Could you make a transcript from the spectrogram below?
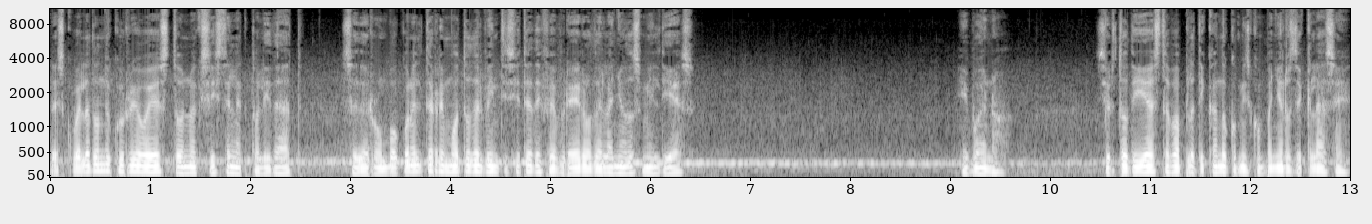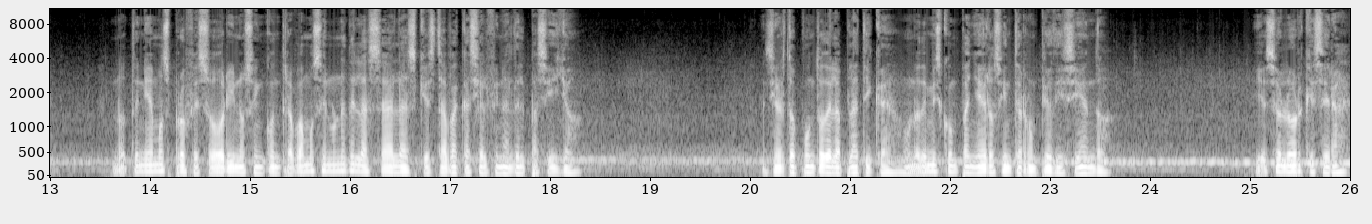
la escuela donde ocurrió esto no existe en la actualidad. Se derrumbó con el terremoto del 27 de febrero del año 2010. Y bueno, cierto día estaba platicando con mis compañeros de clase. No teníamos profesor y nos encontrábamos en una de las salas que estaba casi al final del pasillo. En cierto punto de la plática, uno de mis compañeros interrumpió diciendo, ¿Y ese olor qué será?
